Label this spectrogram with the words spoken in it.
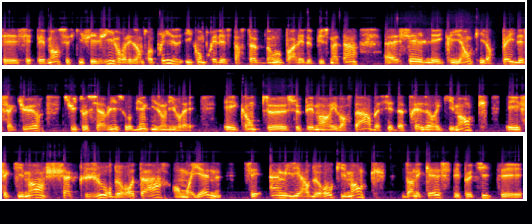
ces, paiements, c'est ce qui fait vivre les entreprises, y compris les startups dont vous parlez depuis ce matin. Euh, c'est les clients qui leur payent des factures suite aux services ou aux biens qu'ils ont livrés. Et quand euh, ce paiement arrive en retard, bah, c'est de la trésorerie qui manque. Et effectivement, chaque jour de retard, en moyenne, c'est un milliard d'euros qui manque dans les caisses des petites et,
